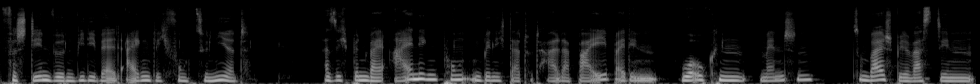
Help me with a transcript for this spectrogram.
verstehen würden, wie die Welt eigentlich funktioniert. Also ich bin bei einigen Punkten bin ich da total dabei, bei den woken Menschen, zum Beispiel was den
